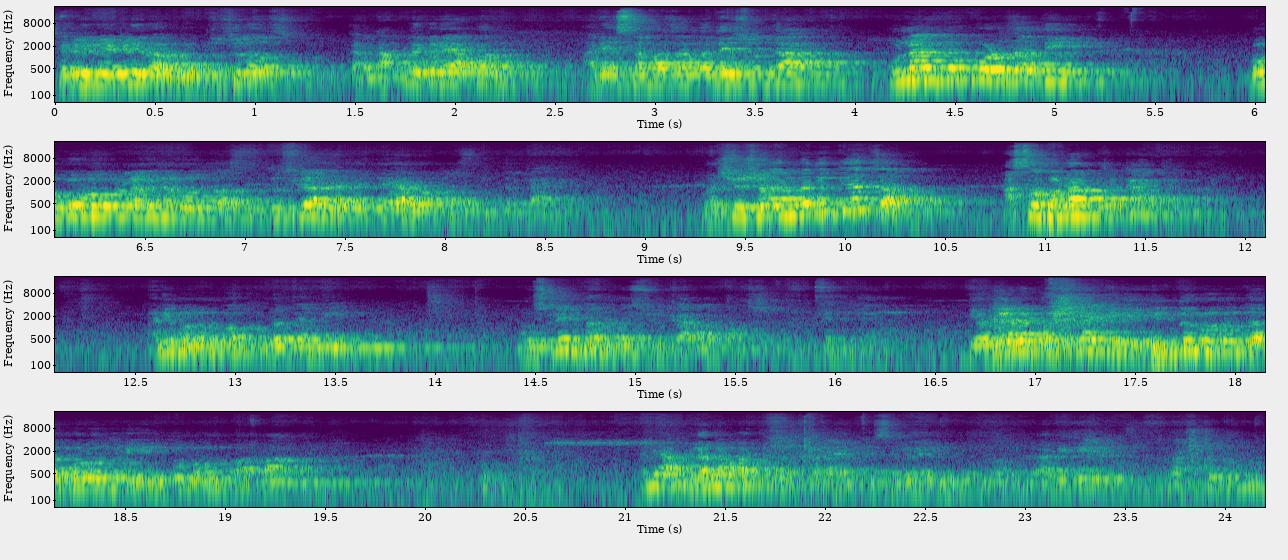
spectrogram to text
सगळी वेगळी बाबू दुसरंच. कारण आपल्याकडे आपण आर्य समाजामध्ये सुद्धा पुन्हा तर पोट जाती बघू बघू लग्न होत असतील दुसऱ्या जाती तयार होत असतील तर काय? बसवेश्वरांमध्ये तेच असं होणार तर काय करणार? आणि म्हणून मग पुढे त्यांनी मुस्लिम धर्म स्वीकारला पाहिजे एवढ्याला घोषणा केली हिंदू म्हणून जन्मलो तरी हिंदू म्हणून बाबा आणि आपल्याला वाटलं खरं आहे की सगळे हिंदू आणि हे राष्ट्रप्रमुख.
